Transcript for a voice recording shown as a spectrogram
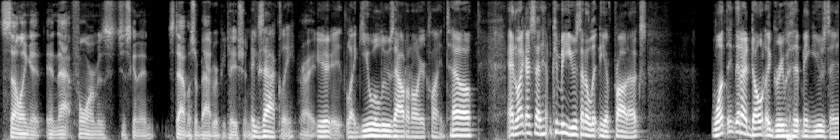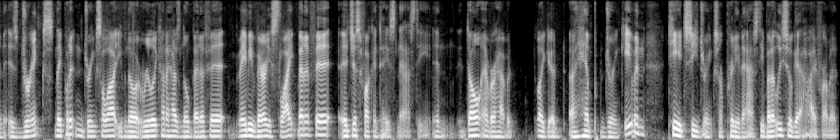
selling it in that form is just going to establish a bad reputation. Exactly. Right. You're, like you will lose out on all your clientele. And like I said, hemp can be used in a litany of products. One thing that I don't agree with it being used in is drinks. They put it in drinks a lot, even though it really kind of has no benefit, maybe very slight benefit. It just fucking tastes nasty. And don't ever have a like a, a hemp drink. Even THC drinks are pretty nasty, but at least you'll get high from it.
